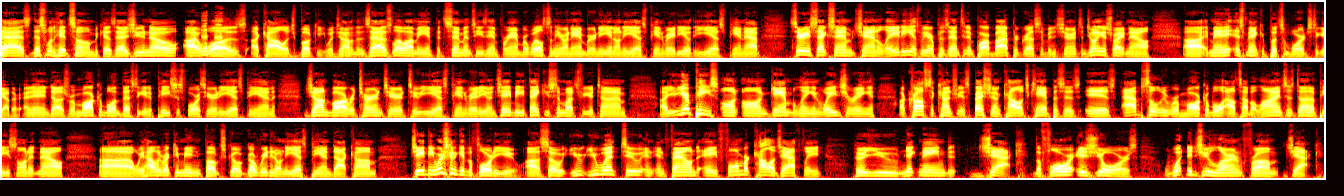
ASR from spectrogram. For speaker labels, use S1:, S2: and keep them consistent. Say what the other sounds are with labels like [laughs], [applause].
S1: Zaz, this one hits home because, as you know, I [laughs] was a college bookie. With Jonathan Zaslow, I'm Ian Fitzsimmons. He's in for Amber Wilson here on Amber and Ian on ESPN Radio, the ESPN app, Sirius XM Channel 80, as we are presented in part by Progressive Insurance. And joining us right now, uh, man, this man can put some words together, and he does remarkable investigative pieces for us here at ESPN. John Barr returns here to ESPN Radio. And, JB, thank you so much for your time. Uh, your piece on, on gambling and wagering across the country, especially on college campuses, is absolutely remarkable. Outside the Lines has done a piece on it now. Uh, we highly recommend folks go go read it on ESPN.com. JB, we're just going to give the floor to you. Uh, so you, you went to and, and found a former college athlete who you nicknamed Jack. The floor is yours. What did you learn from Jack?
